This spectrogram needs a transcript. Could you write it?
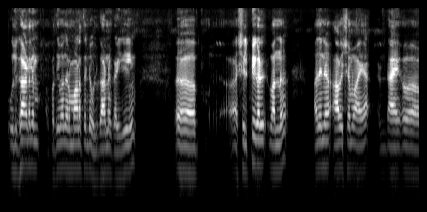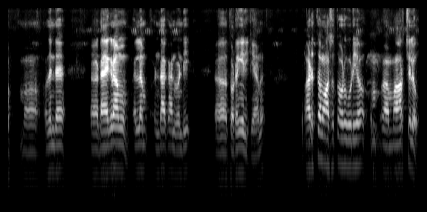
ഉദ്ഘാടനം പ്രതിമ നിർമ്മാണത്തിന്റെ ഉദ്ഘാടനം കഴിയുകയും ശില്പികൾ വന്ന് അതിന് ആവശ്യമായ അതിന്റെ അതിന്റെ ഡയഗ്രാമും എല്ലാം ഉണ്ടാക്കാൻ വേണ്ടി തുടങ്ങിയിരിക്കുകയാണ്. അടുത്ത മാസത്തോടു കൂടിയോ മാർച്ചിലോ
